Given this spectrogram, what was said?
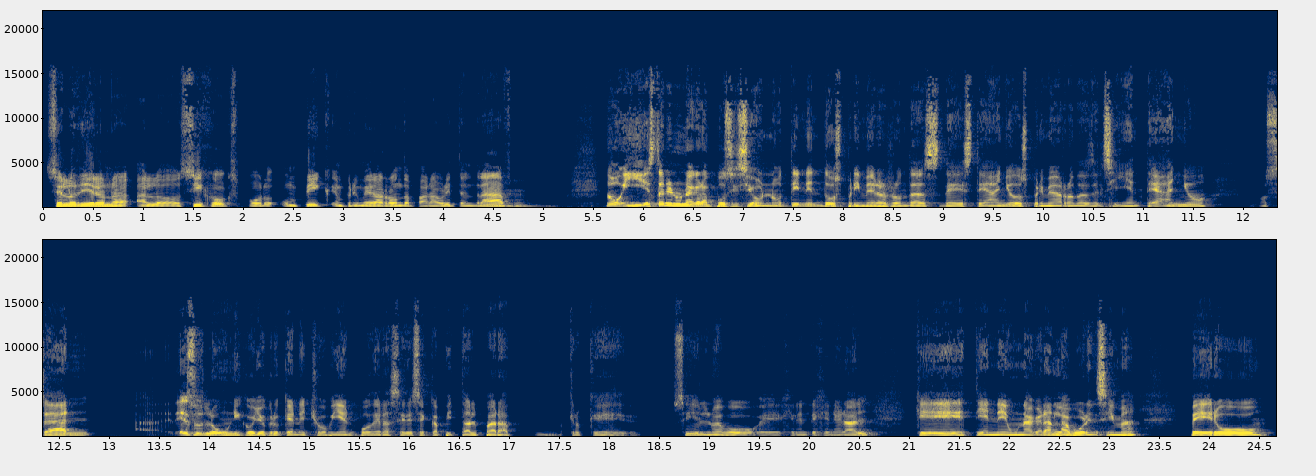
se lo dieron a, los Seahawks por un pick en primera ronda para ahorita el draft. No, y están en una gran posición, ¿no? Tienen dos primeras rondas de este año, dos primeras rondas del siguiente año. O sea, eso es lo único yo creo que han hecho bien, poder hacer ese capital para, creo que, sí, el nuevo eh, gerente general, que tiene una gran labor encima, pero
